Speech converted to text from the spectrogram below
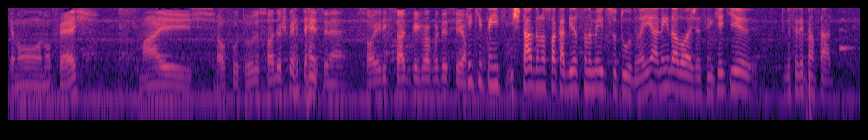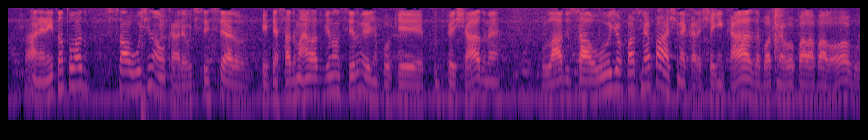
Que não, não feche, mas ao futuro só Deus pertence, né? Só Ele que sabe o que, que vai acontecer. O que, que tem estado na sua cabeça no meio disso tudo? Aí, além da loja, assim, o que, que você tem pensado? Ah, não é nem tanto o lado saúde não, cara. Eu vou te ser sincero. Tenho pensado mais no lado financeiro mesmo, porque tudo fechado, né? O lado de saúde eu faço minha parte, né, cara? Chego em casa, boto minha roupa para lavar logo,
